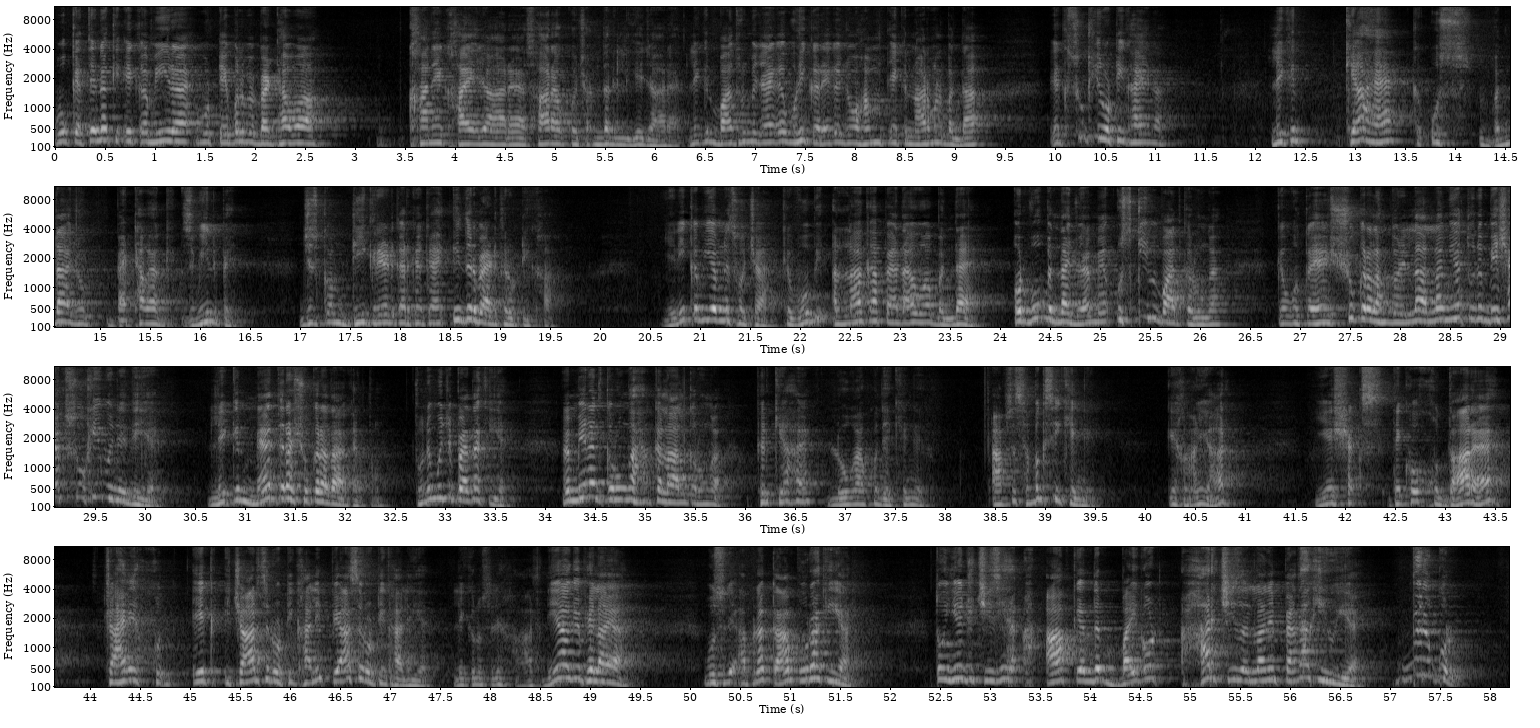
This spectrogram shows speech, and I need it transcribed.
وہ کہتے ہیں نا کہ ایک امیر ہے، وہ ٹیبل پہ بیٹھا ہوا، کھانے کھائے جا رہا ہے، سارا کچھ اندر لیے جا رہا ہے۔ لیکن باتھ روم میں جائے گا، وہی کرے گا جو ہم ایک نارمل بندہ ایک سوکھی روٹی کھائے گا۔ لیکن کیا ہے کہ اس بندہ جو بیٹھا ہوا ہے زمین پہ جس کو ہم ڈی گریڈ کر کے کہے ادھر بیٹھ کے روٹی کھا۔ یہ نہیں کبھی ہم نے سوچا کہ وہ بھی اللہ کا پیدا ہوا بندہ ہے اور وہ بندہ جو ہے میں اس کی بھی بات کروں گا کہ وہ کہے، شکر الحمدللہ، اللہ میاں، تو نے بے شک سوکھی مجھے دی ہے، لیکن میں تیرا شکر ادا کرتا ہوں، تو نے مجھے پیدا کیا ہے۔ میں محنت کروں گا، حق لال کروں گا۔ پھر کیا ہے؟ لوگ آپ کو دیکھیں گے، آپ سے سبق سیکھیں گے کہ ہاں یار، یہ شخص دیکھو خوددار ہے۔ چاہے خود ایک اچار سے روٹی کھا لی، پیاز سے روٹی کھا لی ہے، لیکن اس نے ہاتھ نہیں آگے پھیلایا۔ اس نے اپنا کام پورا کیا۔ تو یہ جو چیزیں آپ کے اندر بائی گوڈ ہر چیز اللہ نے پیدا کی ہوئی ہے۔ بالکل۔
